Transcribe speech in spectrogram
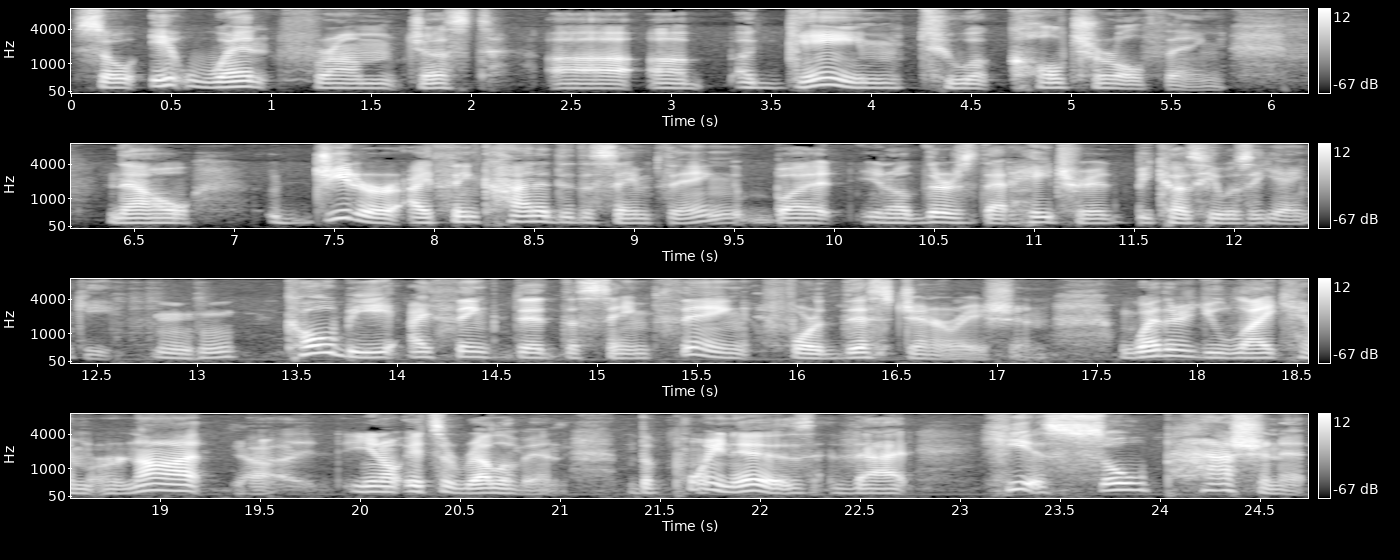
So it went from just uh, a, a game to a cultural thing. Now, Jeter, I think, kind of did the same thing, but you know, there's that hatred because he was a Yankee. Mm-hmm. Kobe, I think, did the same thing for this generation. Whether you like him or not, Yeah. uh, you know, it's irrelevant. The point is that he is so passionate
